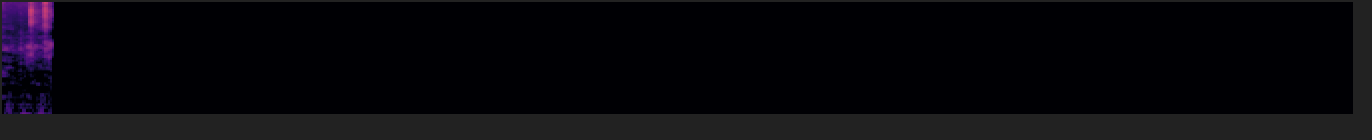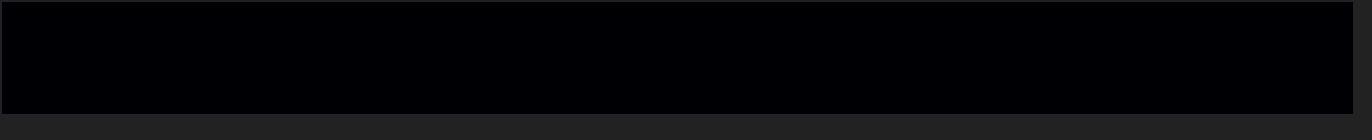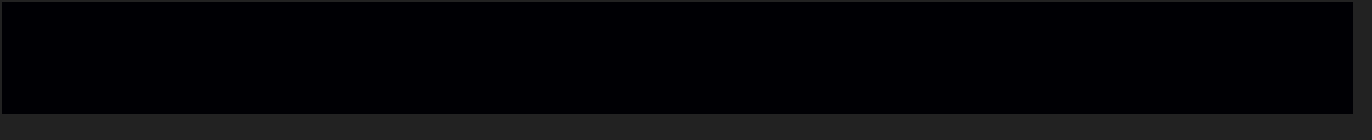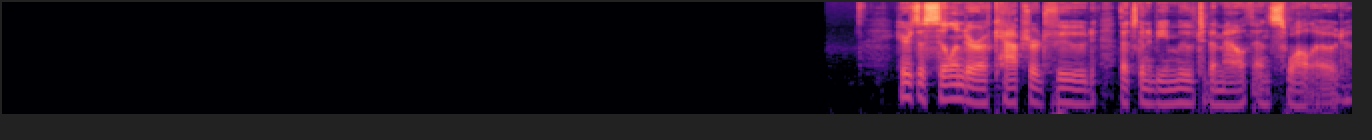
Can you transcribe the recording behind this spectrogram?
Here's a cylinder of captured food that's going to be moved to the mouth and swallowed.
